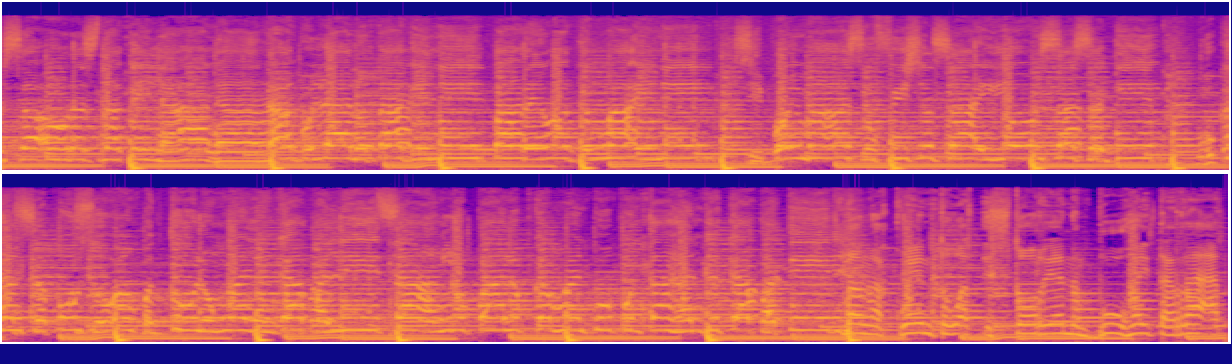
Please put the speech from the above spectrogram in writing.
Kapag sa oras na kailangan Tagulano, taginit, pare wag kang mainip. Si Boy Maas, official sa iyong sasagip. Bukal sa puso ang pagtulong, walang kapalit. Sa ang lupalop ka kwento at istorya ng buhay tara at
